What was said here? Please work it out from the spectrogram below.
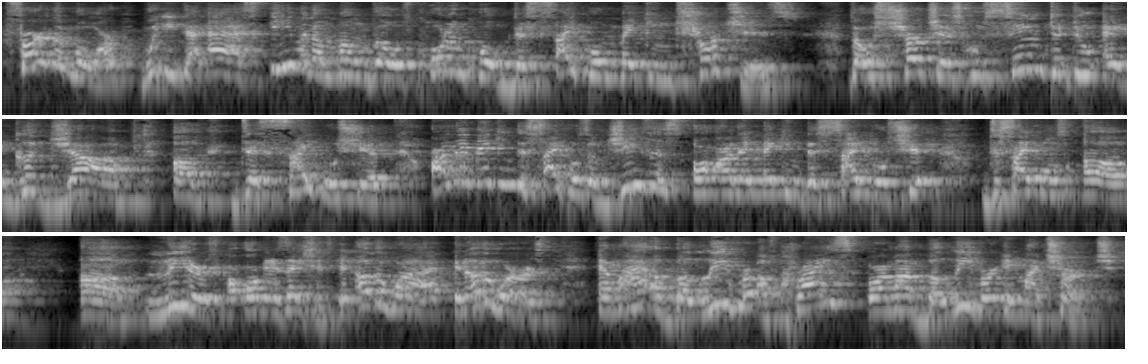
Furthermore, we need to ask, even among those quote unquote disciple making churches those churches who seem to do a good job of discipleship, are they making disciples of Jesus or are they making discipleship disciples of um, leaders or organizations. In other, in other words, am I a believer of Christ or am I a believer in my church?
